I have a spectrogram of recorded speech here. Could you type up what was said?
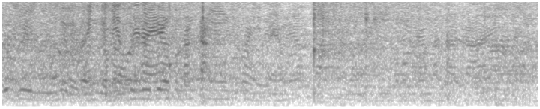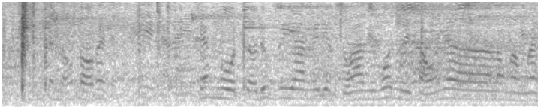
Đức Duy mới có thể đánh với điểm này em cũng đang căng chỗ này này. Trận cũng to đấy. Set 1 ở Đức Duy ăn với điểm số 21 16 nha Long Hồng này.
